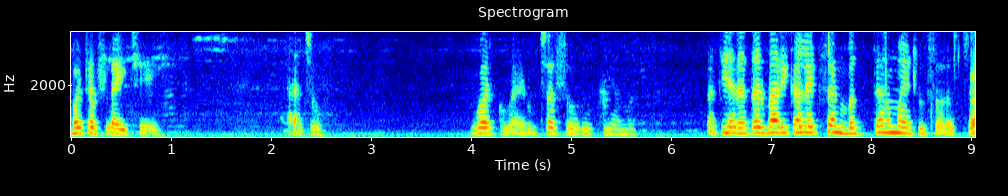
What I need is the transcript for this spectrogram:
બટરફ્લાય છે આ જો. વર્કવાળું છસો રૂપિયામાં. અત્યારે દરબારી કલેક્શન બધામાં એટલું સરસ છે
